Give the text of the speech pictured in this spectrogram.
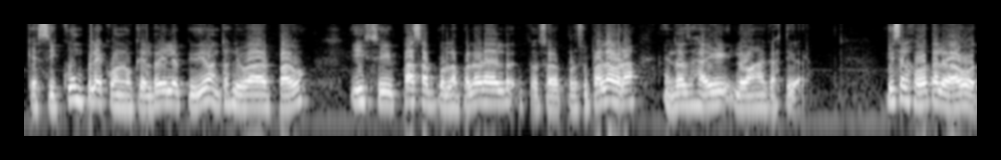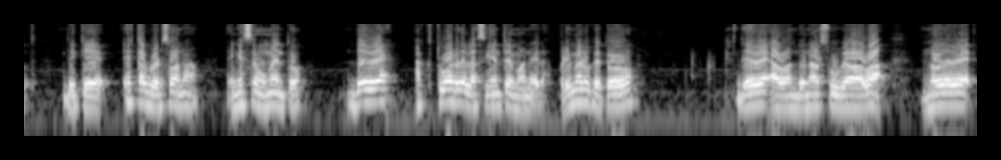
que si cumple con lo que el rey le pidió, entonces le va a dar pago y si pasa por la palabra o sea, por su palabra, entonces ahí lo van a castigar. Dice el Jobot Levavot de que esta persona en ese momento debe actuar de la siguiente manera. Primero que todo, debe abandonar su gabá. No debe,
